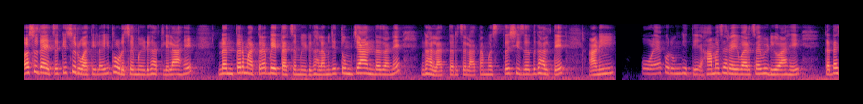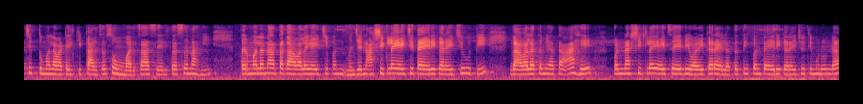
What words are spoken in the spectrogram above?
असं द्यायचं की सुरुवातीलाही थोडंसं मीठ घातलेलं आहे. नंतर मात्र बेताचं मीठ घाला. म्हणजे तुमच्या अंदाजाने घाला. तर चला आता मस्त शिजत घालते. आणि पोळ्या करून घेते. हा माझा रविवारचा व्हिडिओ आहे. कदाचित तुम्हाला वाटेल की कालचा सोमवारचा असेल तसं नाही. तर मला ना आता गावाला यायची पण म्हणजे नाशिकला यायची तयारी करायची होती. गावाला तर मी आता आहे पण नाशिकला यायचं आहे दिवाळी करायला तर ती पण तयारी करायची होती. म्हणून ना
